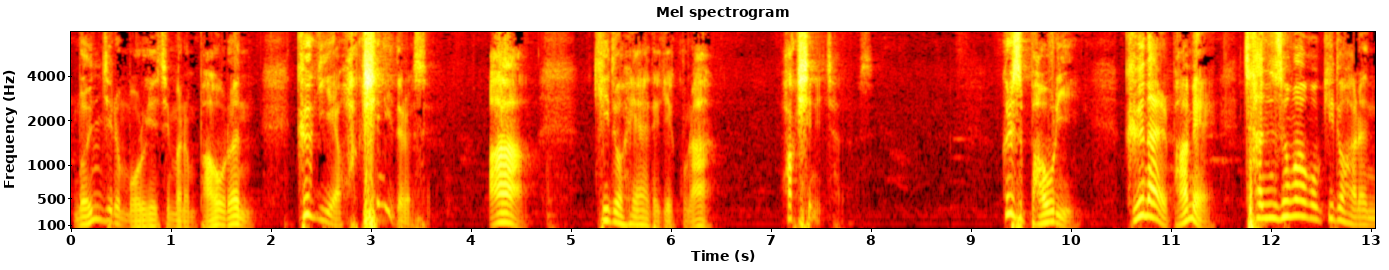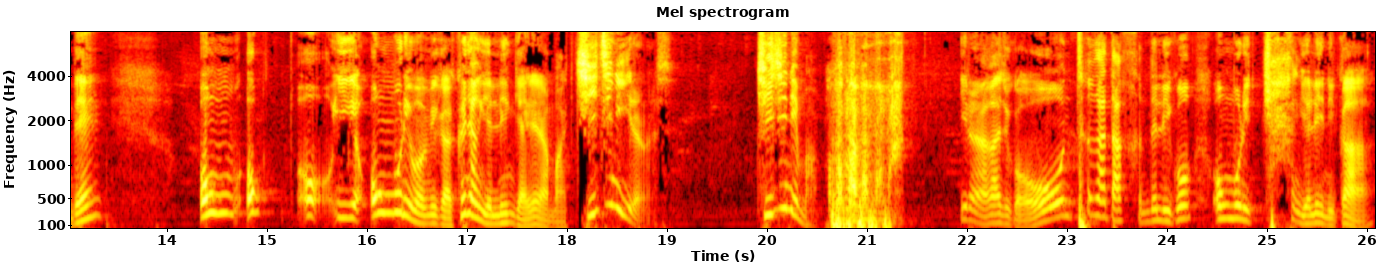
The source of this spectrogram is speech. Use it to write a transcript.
뭔지는 모르겠지만 바울은 거기에 확신이 들었어요. 아, 기도해야 되겠구나. 확신이 찾아왔어요. 그래서 바울이 그날 밤에 찬송하고 기도하는데 옥, 옥, 옥, 이게 옥문이 뭡니까? 그냥 열린 게 아니라 막 지진이 일어났어요. 지진이 막 일어나가지고 온 터가 다 흔들리고 옥문이 쫙 열리니까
